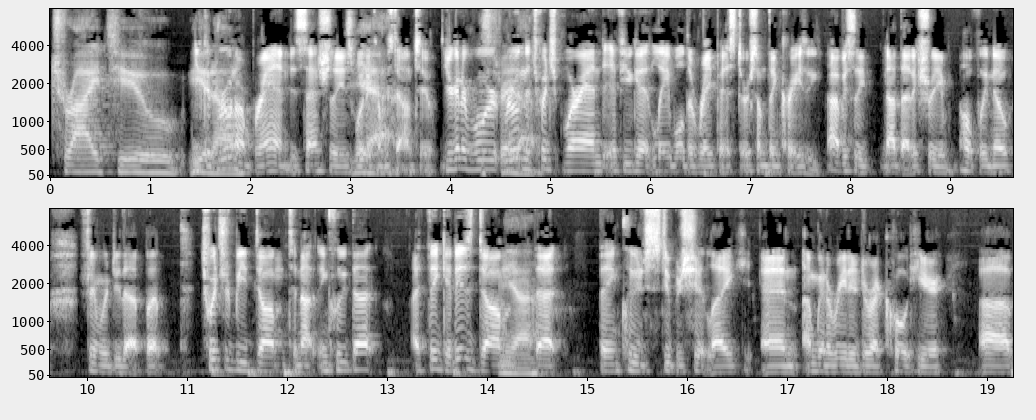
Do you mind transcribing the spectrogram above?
try to, you, you could know, ruin our brand. Essentially, is what it comes down to. You're gonna ru- ruin the. Twitch brand if you get labeled a rapist or something crazy. Obviously, not that extreme. Hopefully, no streamer would do that. But Twitch would be dumb to not include that. I think it is dumb Yeah. that they include stupid shit like, and I'm gonna read a direct quote here. Uh,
